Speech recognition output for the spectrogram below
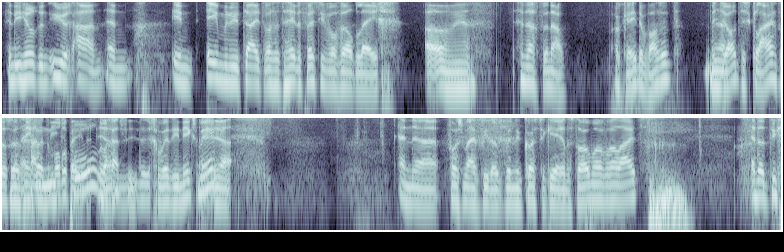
En die hield een uur aan. En in één minuut tijd was het hele festivalveld leeg. Oh ja. En dachten we, nou, oké, dat was het. Weet Ja. je wel, het is klaar. Het was We gaan grote modderpoel. Ja, er gebeurt hier niks meer. Ja. En eh, volgens mij viel ook binnen de kortste keren de stroom overal uit. En dat duurde...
